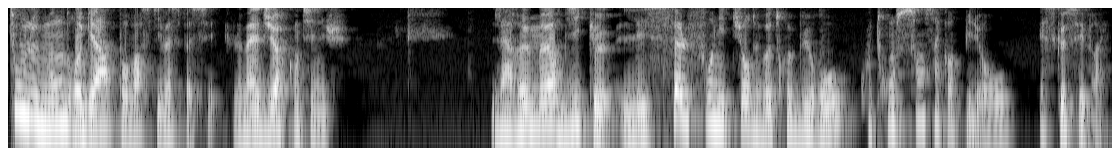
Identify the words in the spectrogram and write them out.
Tout le monde regarde pour voir ce qui va se passer. Le manager continue. La rumeur dit que les seules fournitures de votre bureau coûteront 150 000 euros. Est-ce que c'est vrai?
